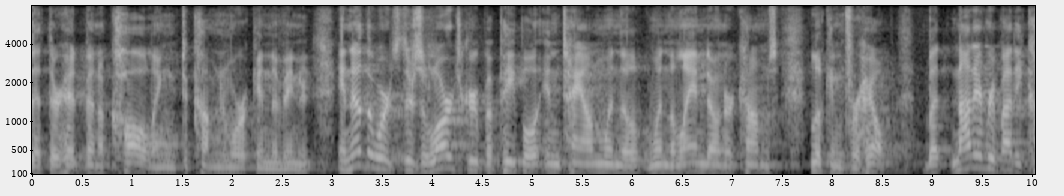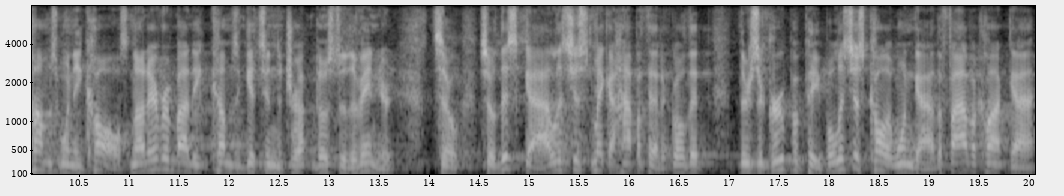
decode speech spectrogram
That there had been a calling to come and work in the vineyard. In other words, there's a large group of people in town when the, when the landowner comes looking for help, but not everybody comes when he calls. Not everybody comes and gets in the truck and goes to the vineyard. So, so this guy, let's just make a hypothetical that there's a group of people, let's just call it one guy, the five o'clock guy,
